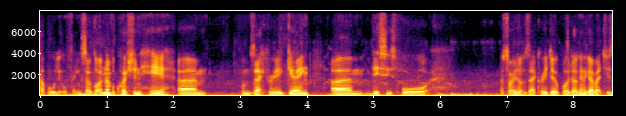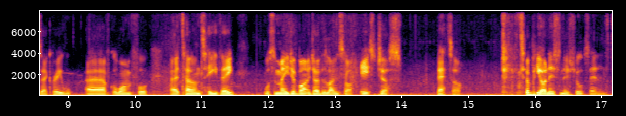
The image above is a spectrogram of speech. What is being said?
couple little things. So I've got another question here um, from Zachary again. Um, this is for, oh, sorry, not Zachary, do apologize. I'm going to go back to Zachary. Uh, I've got one for uh, Talon TV. What's the major advantage over the Lone Star? It's just better, to be honest, in a short sentence.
